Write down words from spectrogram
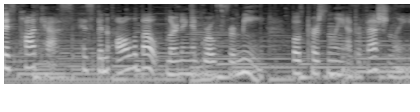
This podcast has been all about learning and growth for me, both personally and professionally,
